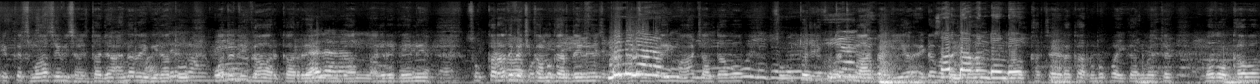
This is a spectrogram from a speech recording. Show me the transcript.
ਇੱਕ ਸਮਾਜ ਸੇਵੀ ਸੰਸਥਾ ਜਾਂ ਐਨਆਰਆਈ ਵੀਰਾਂ ਤੋਂ ਮਦਦ ਦੀ ਗੁਹਾਰ ਕਰ ਰਹੇ ਨੇ ਗੱਲ ਲੱਗ ਰਹੇ ਨੇ। ਸੋ ਘਰਾਂ ਦੇ ਵਿੱਚ ਕੰਮ ਕਰਦੇ ਨੇ ਕਈ ਮਾਹ ਚੱਲਦਾ ਵਾ। ਸੋ ਉੱਤੋਂ ਜਿਹੜੀ ਕੁਦਰਤੀ ਮਾਰ ਪੈ ਗਈ ਆ ਐਡਾ ਵੱਡਾ ਖਰਚਾ ਜਿਹੜਾ ਘਰ ਨੂੰ ਭਰਪਾਈ ਕਰਨ ਵਾਸਤੇ ਬਹੁਤ ਔਖਾ ਵਾ।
